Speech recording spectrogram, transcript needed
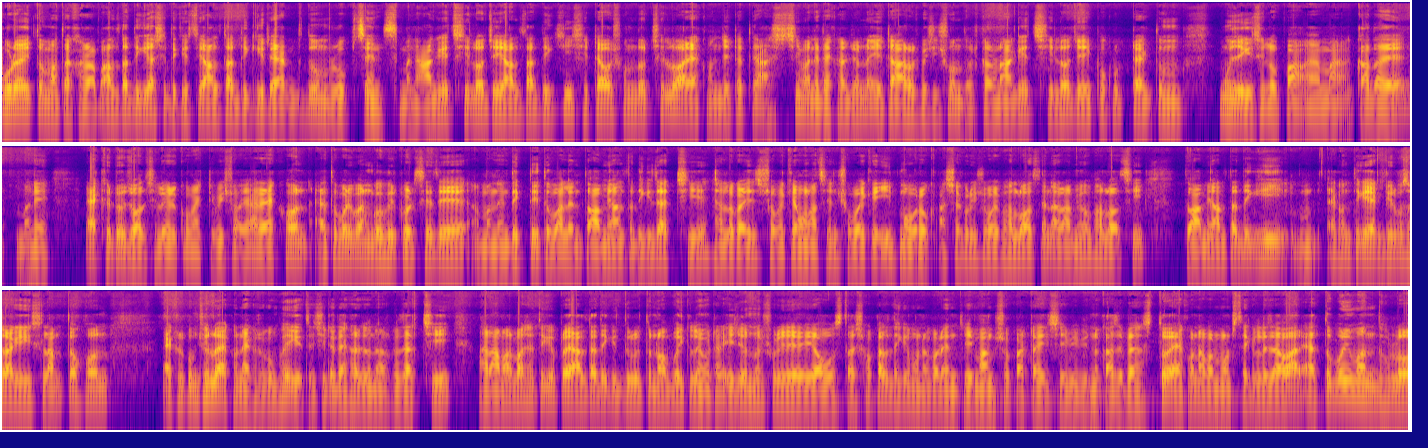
পুরাই তো মাথা খারাপ। আলতা দিঘি আসে দেখেছি আলতা দিঘির একদম রূপ চেঞ্জ। মানে আগে ছিল যে আলতা দিঘি, সেটাও সুন্দর ছিল, আর এখন যেটাতে আসছি মানে দেখার জন্য এটা আরও বেশি সুন্দর। কারণ আগে ছিল যে এই পুকুরটা একদম মুজে গেছিল কাদায়ে। মানে এক হেঁটো জল ছিল এরকম একটা বিষয়। আর এখন এত পরিমাণ গভীর করছে যে মানে দেখতেই তো পারেন তো আমি আলতা দিকে যাচ্ছি। হ্যালো গাইজ সবাই কেমন আছেন? সবাইকে ঈদ মোবারক। আশা করি সবাই ভালো আছেন, আর আমিও ভালো আছি। তো আমি আলতা দিঘি এখন থেকে এক দেড় বছর আগে গেছিলাম। তখন একরকম ছিল, এখন একরকম হয়ে গেছে। সেটা দেখার জন্য আর যাচ্ছি। আর আমার বাসা থেকে প্রায় আলতা দিকে দূরত্ব নব্বই কিলোমিটার। এই জন্য শরীরের এই অবস্থা। সকাল থেকে মনে করেন যে মাংস কাটা এসে বিভিন্ন কাজে ব্যস্ত। এখন আবার মোটরসাইকেলে যাওয়া। আর এত পরিমাণ ধুলো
